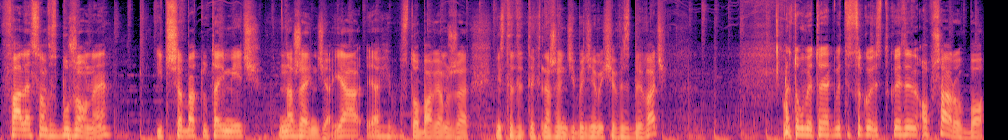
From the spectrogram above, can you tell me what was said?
Fale są wzburzone i trzeba tutaj mieć narzędzia. Ja, ja się po prostu obawiam, że niestety tych narzędzi będziemy się wyzbywać. Ale to mówię, to jakby to jest tylko, jest tylko jeden obszarów, bo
